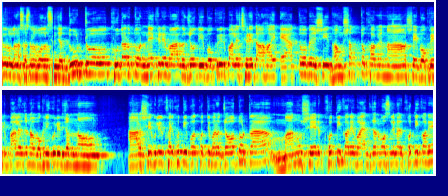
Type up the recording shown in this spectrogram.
বলছেন যে দুটো ক্ষুধার্ত নেকড়ে বাঘ যদি বকরির পালে ছেড়ে দেওয়া হয়, এত বেশি ধ্বংসাত্মক হবে না সেই বকরির পালের জন্য, বকরিগুলির জন্য। আর সেগুলির ক্ষয়ক্ষতি করতে পারে। যতটা মানুষের ক্ষতি করে বা একজন মুসলিমের ক্ষতি করে,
